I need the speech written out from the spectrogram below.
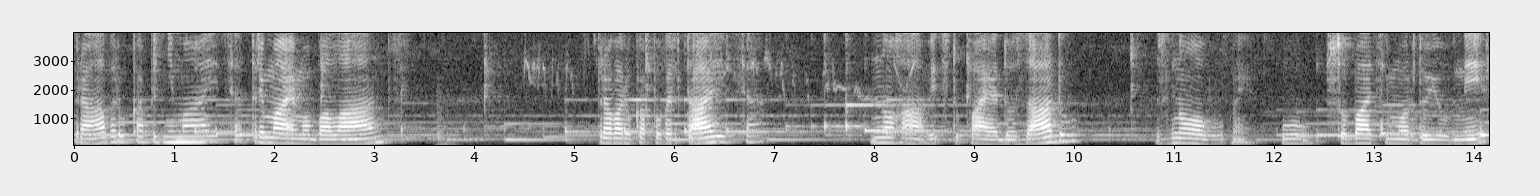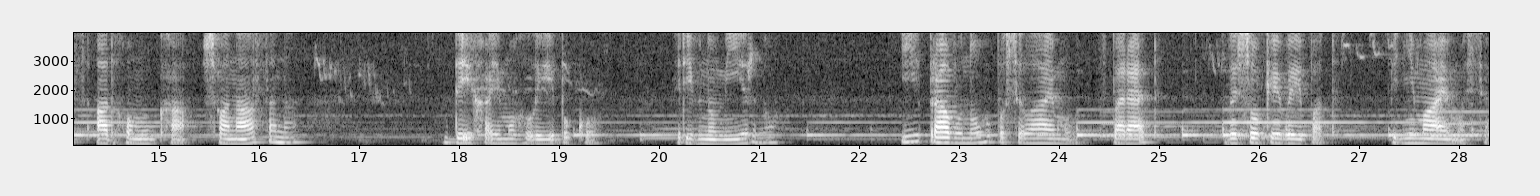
Права рука піднімається, тримаємо баланс. Права рука повертається, нога відступає дозаду. Знову ми у собаці мордою вниз, адхомукха шванасана. Дихаємо глибоко, рівномірно. І праву ногу посилаємо вперед, високий випад. Піднімаємося.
